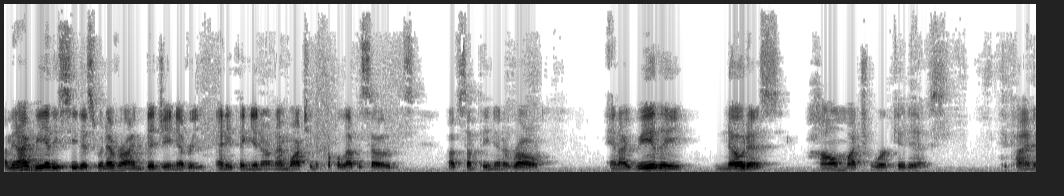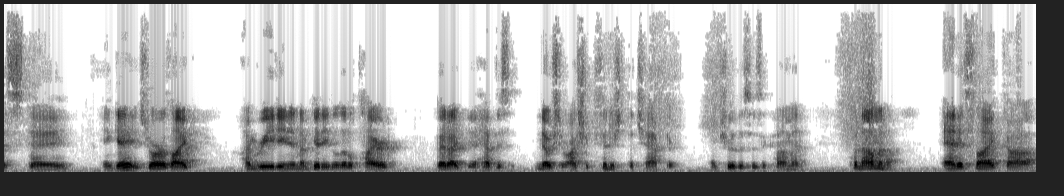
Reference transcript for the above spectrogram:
I mean, I really see this whenever I'm binging every anything, you know, and I'm watching a couple episodes of something in a row. And I really notice how much work it is to kind of stay engaged. Or like I'm reading and I'm getting a little tired, but I have this notion oh, I should finish the chapter. I'm sure this is a common phenomenon. And it's like, uh,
